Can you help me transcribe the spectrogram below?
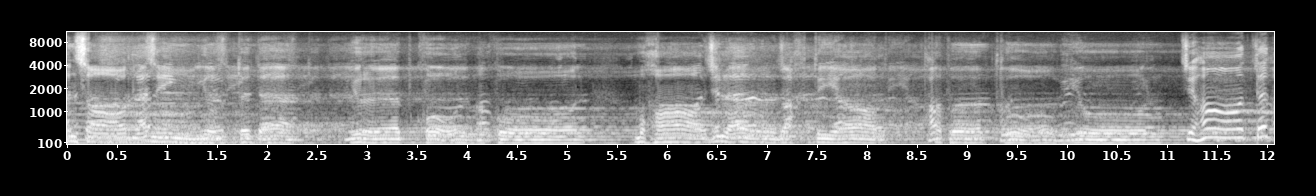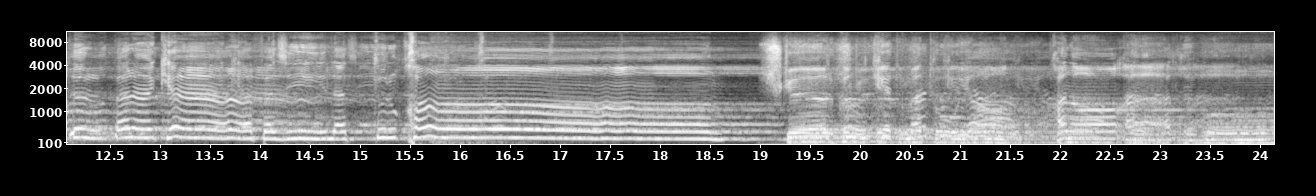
ansorlarning yurtida yurib qo'lma qo'l. Muhojirlar baxtiyor topib to'g'ri yo'l. Jihoddadir baraka fazilat turqon. Shukr qil ketma to'yon qanoat bo'l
